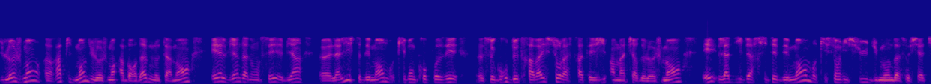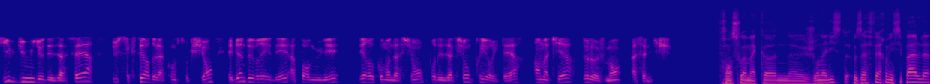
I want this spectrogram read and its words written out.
logement euh, rapidement, du logement abordable notamment. Et elle vient d'annoncer eh euh, la liste des membres qui vont proposer ce groupe de travail sur la stratégie en matière de logement et la diversité des membres qui sont issus du monde associatif, du milieu des affaires, du secteur de la construction, eh bien devrait aider à formuler des recommandations pour des actions prioritaires matière de logement à sa niche. François Macon, journaliste aux affaires municipales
